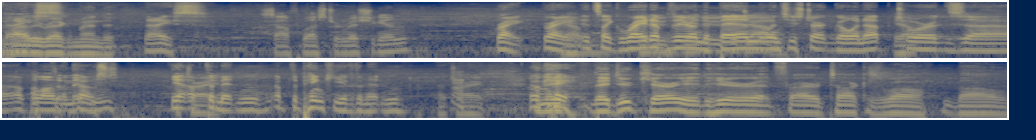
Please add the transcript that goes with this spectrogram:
Highly recommend it. Nice. Southwestern Michigan. Right, right. Yeah. It's like right They up do- there in the do a good bend once you start going up Yep. towards uh, up, along the the, mitten? coast. Yeah, That's up the mitten, up the pinky of the mitten. That's right. And Okay. They, they do carry it here at Friar Tuck as well. Bottles.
